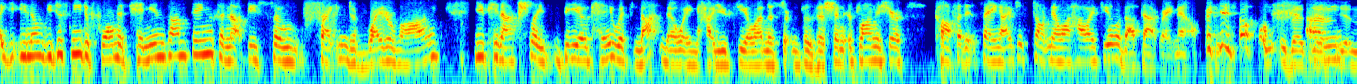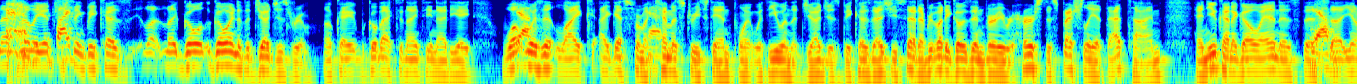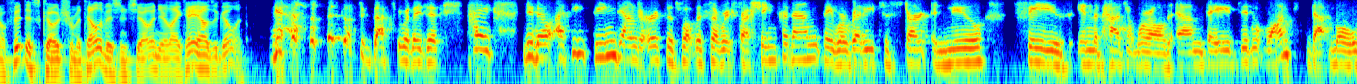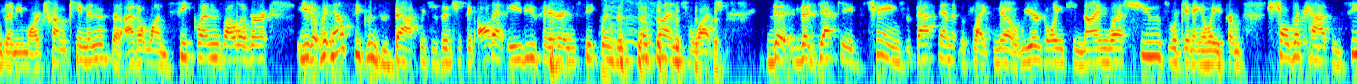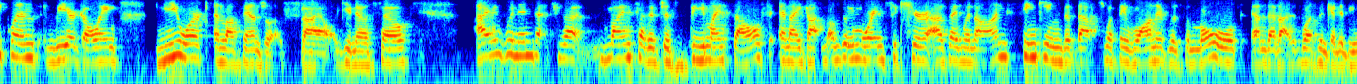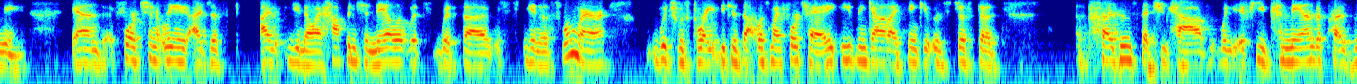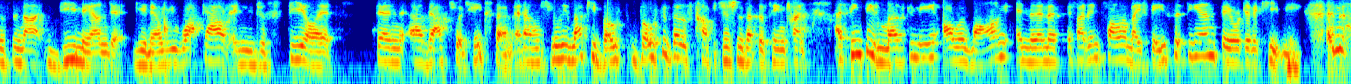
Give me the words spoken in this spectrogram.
you know, you just need to form opinions on things and not be so frightened of right or wrong. You can actually be okay with not knowing how you feel on a certain position as long as you're confident saying, I just don't know how I feel about that right now. you know? that, um, and that's really interesting I, because let, let, go, go into the judge's room, okay? Go back to 1998. What yeah. was it like, I guess, from a yeah. chemistry standpoint with you and the judges? Because as you said, everybody goes in very rehearsed, especially at that time. And you kind of go in as this, yeah. uh, you know, fitness coach from a television show and you're like, hey, how's it going? Yeah, that's exactly what I did. Hey, you know, I think being down to earth is what was so refreshing for them. They were ready to start a new phase in the pageant world, and they didn't want that mold anymore. Trump came in and said, "I don't want sequins all over," you know. But now sequins is back, which is interesting. All that '80s hair and sequins is so fun to watch. The, the decades changed, but back then it was like, no, we are going to Nine West shoes. We're getting away from shoulder pads and sequins, and we are going New York and Los Angeles style, you know. So I went into that mindset of just be myself, and I got a little more insecure as I went on, thinking that that's what they wanted was the mold, and that I wasn't going to be me. And fortunately, I just, I, you know, I happened to nail it with with, uh, you know, swimwear, which was great because that was my forte. Evening gown, I think it was just a, a presence that you have when if you command a presence and not demand it. You know, you walk out and you just feel it then uh, that's what takes them. And I was really lucky both both of those competitions at the same time. I think they loved me all along, and then if, if I didn't fall on my face at the end, they were going to keep me. And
